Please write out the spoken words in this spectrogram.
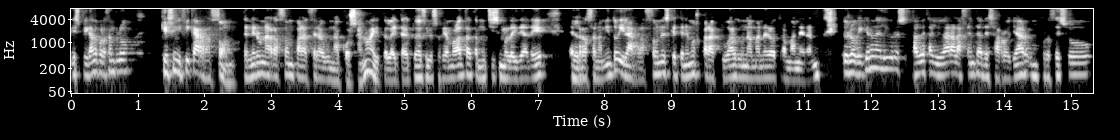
explicando, por ejemplo, qué significa razón, tener una razón para hacer alguna cosa. ¿no? La literatura de filosofía moral trata muchísimo la idea de el razonamiento y las razones que tenemos para actuar de una manera u otra manera. Entonces, lo que quiero en el libro es tal vez ayudar a la gente a desarrollar un proceso,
